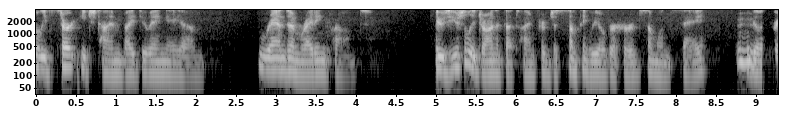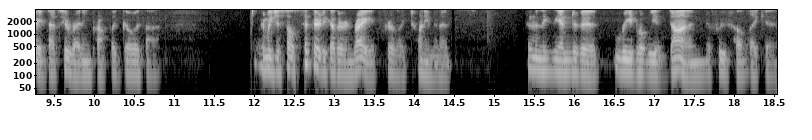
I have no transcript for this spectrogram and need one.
But we'd start each time by doing a um, random writing prompt it was usually drawn at that time from just something we overheard someone say We'd be Mhm. like, great, that's your writing prompt. Like, go with that. And we just all sit there together and write for like 20 minutes. And then at the end of it, read what we had done if we felt like it.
